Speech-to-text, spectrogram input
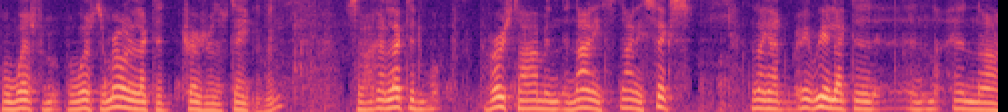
from West from, from Western Maryland elected treasurer of the state. Mm-hmm. So I got elected the first time in, in 90, 96. Then I got re- reelected in, in uh,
